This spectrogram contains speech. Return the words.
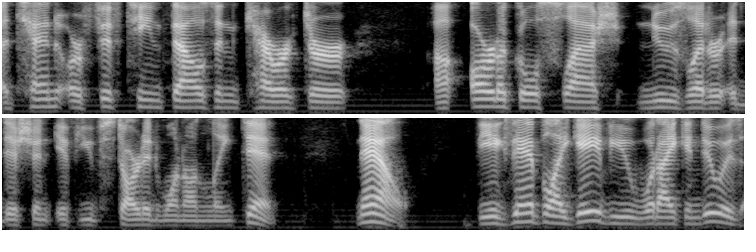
a 10 or 15,000 character uh, article slash newsletter edition if you've started one on LinkedIn. Now, the example I gave you, what I can do is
